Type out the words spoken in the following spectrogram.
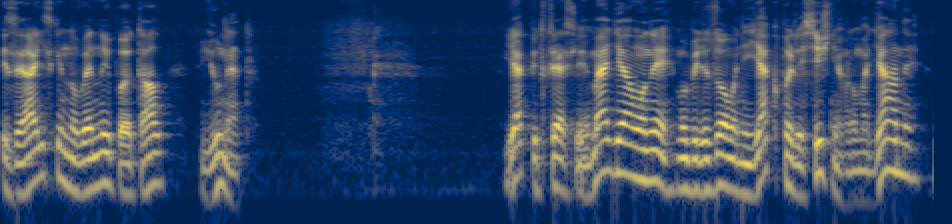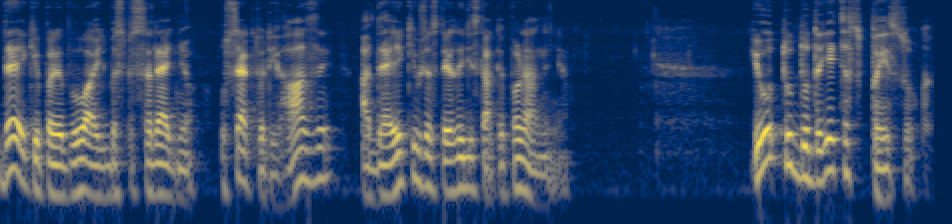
ізраїльський новинний портал ЮНЕТ. Як підкреслює медіа, вони мобілізовані як пересічні громадяни, деякі перебувають безпосередньо у секторі Гази, а деякі вже встигли дістати поранення. І от тут додається список,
